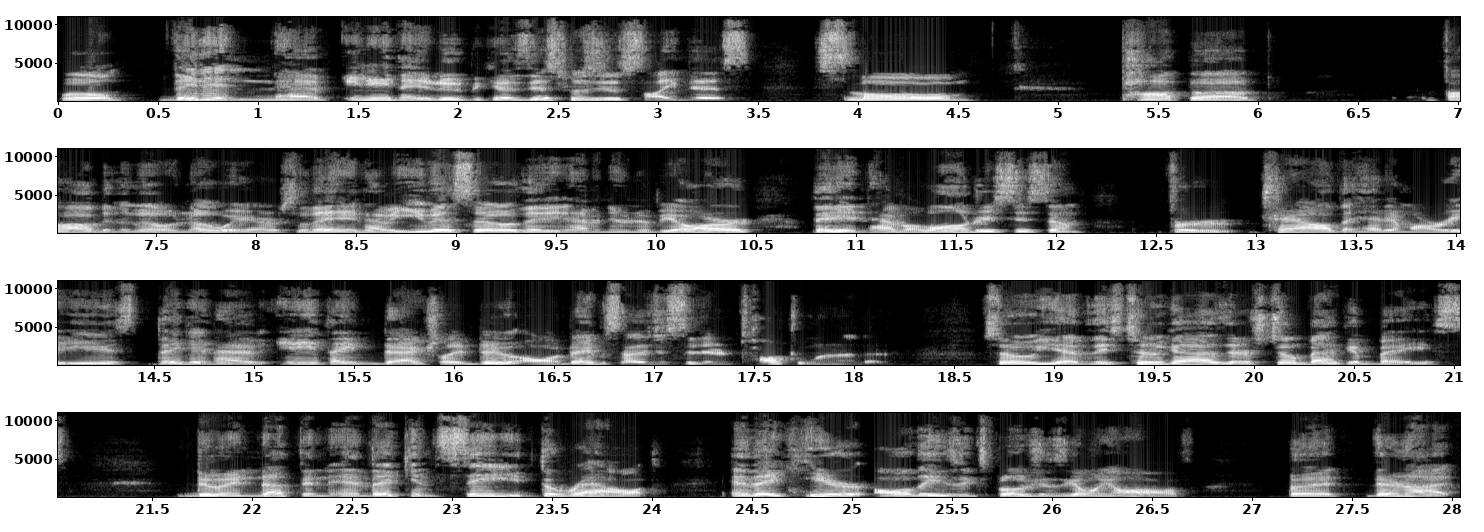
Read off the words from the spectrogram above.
Well, they didn't have anything to do because this was just like this small pop up fob in the middle of nowhere. So they didn't have a USO, they didn't have an MWR, they didn't have a laundry system for chow. They had MREs. They didn't have anything to actually do all day besides just sit there and talk to one another. So you have these two guys that are still back at base doing nothing, and they can see the route and they hear all these explosions going off, but they're not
